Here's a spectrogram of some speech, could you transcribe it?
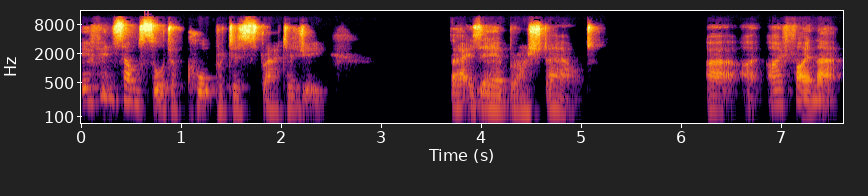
If in some sort of corporatist strategy that is airbrushed out, uh, I, I find that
